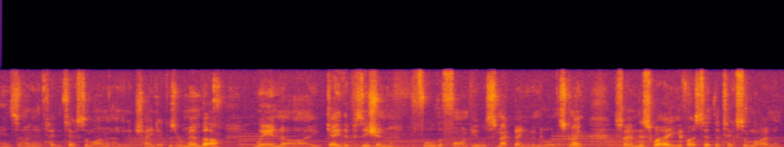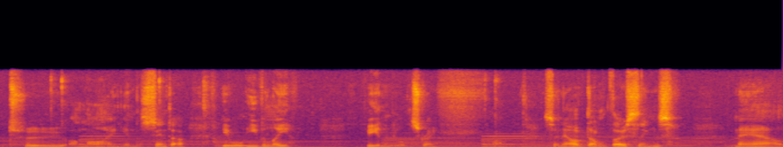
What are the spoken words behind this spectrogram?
And so I'm going to take the text alignment, I'm going to change it. Because remember, when I gave the position for the font, it was smack bang in the middle of the screen. So in this way, if I set the text alignment to align in the center, it will evenly be in the middle of the screen. Right. So now I've done those things. Now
